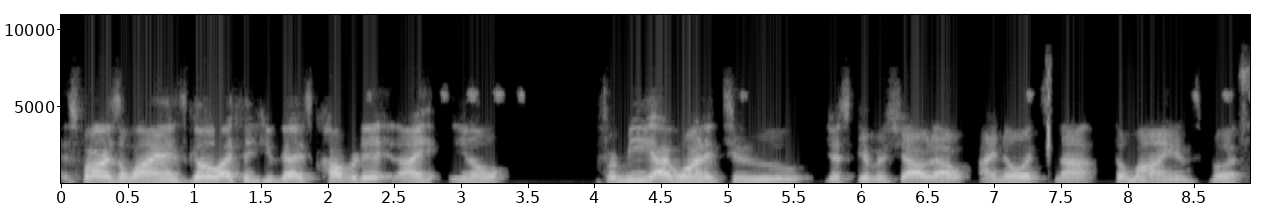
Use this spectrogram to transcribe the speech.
as far as the Lions go, I think you guys covered it. And I, you know, for me, I wanted to just give a shout out. I know it's not the Lions, but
